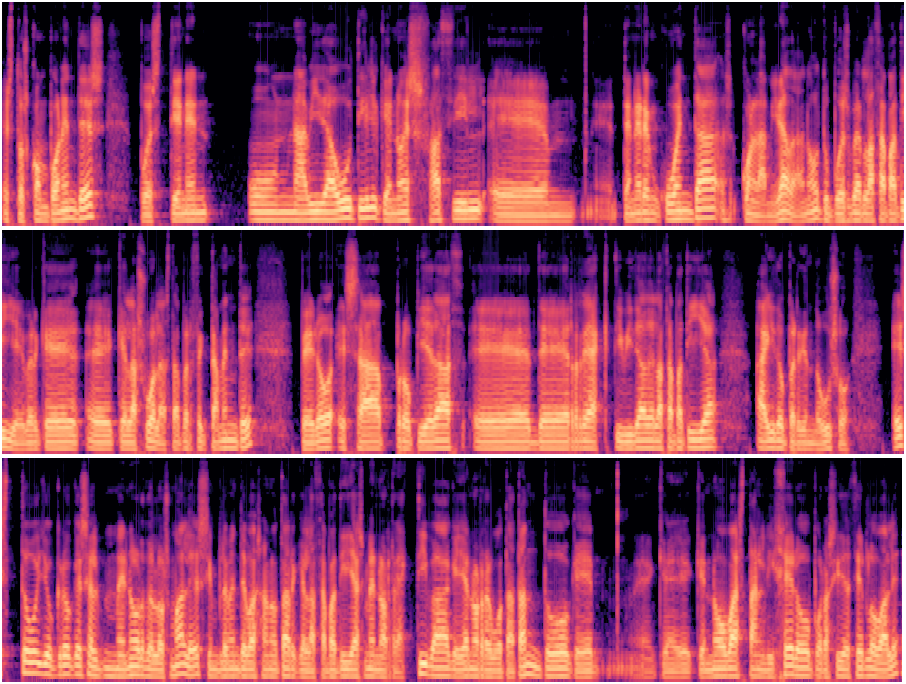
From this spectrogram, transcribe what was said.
estos componentes, pues tienen una vida útil que no es fácil eh, tener en cuenta con la mirada, ¿no? Tú puedes ver la zapatilla y ver que, eh, que la suela está perfectamente, pero esa propiedad de reactividad de la zapatilla ha ido perdiendo uso. Esto yo creo que es el menor de los males, simplemente vas a notar que la zapatilla es menos reactiva, que ya no rebota tanto, que, eh, que, no vas tan ligero, por así decirlo, ¿vale?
